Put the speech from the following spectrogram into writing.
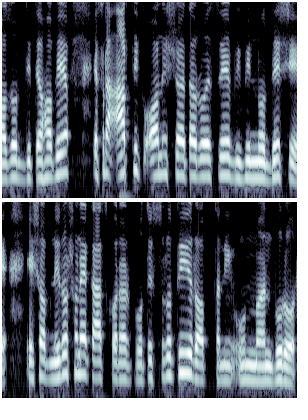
নজর দিতে হবে। এছাড়া আর্থিক অনিশ্চয়তা রয়েছে বিভিন্ন দেশে। এসব নিরসনে কাজ করার প্রতিশ্রুতি রপ্তানি উন্নয়ন ব্যুরোর।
